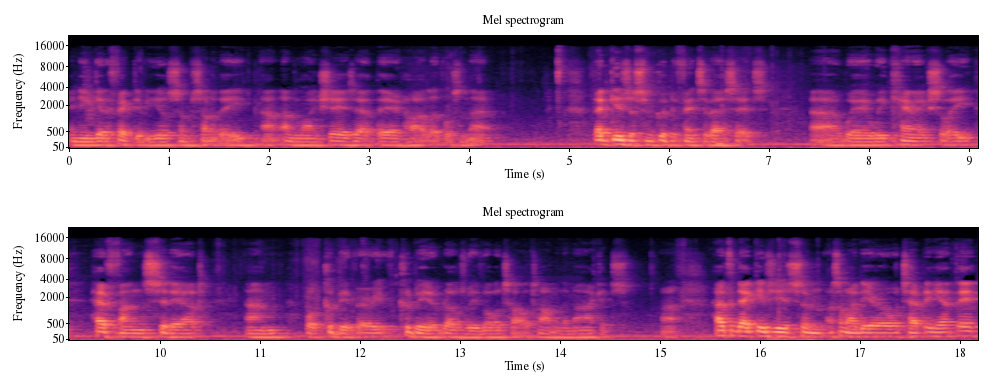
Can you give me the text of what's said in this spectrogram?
and you can get effective yields from some of the uh, underlying shares out there at higher levels than that. That gives us some good defensive assets uh, where we can actually have funds sit out um, what could be a very could be a relatively volatile time in the markets. Uh, hopefully that gives you some some idea of what's happening out there.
